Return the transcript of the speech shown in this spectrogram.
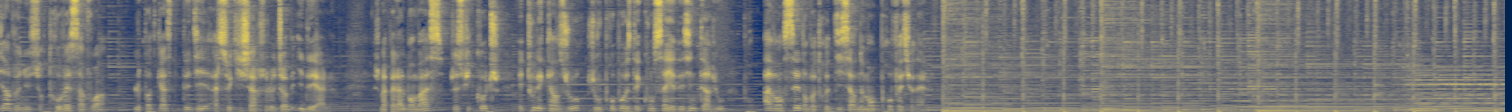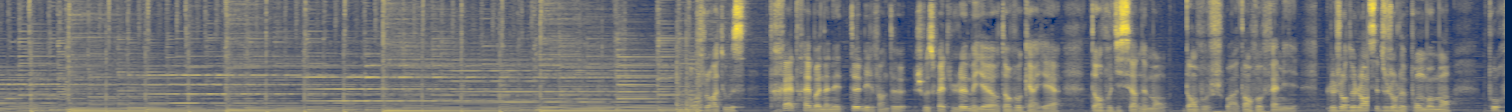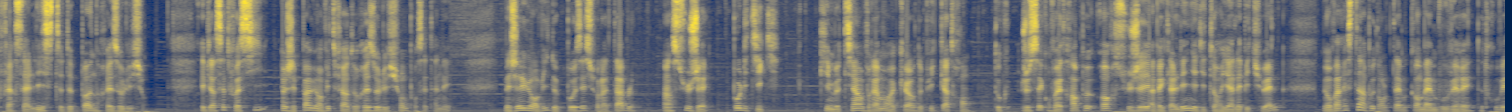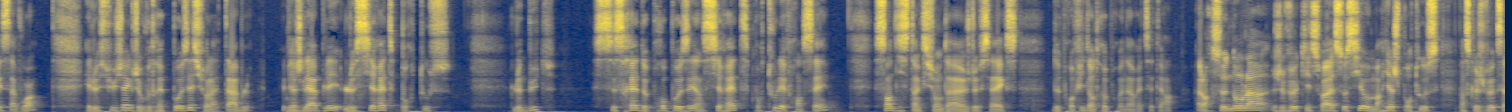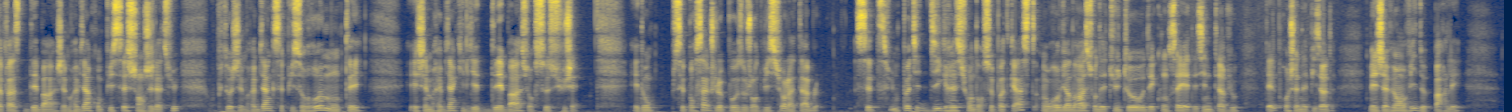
Bienvenue sur Trouver sa voie, le podcast dédié à ceux qui cherchent le job idéal. Je m'appelle Alban Bass, je suis coach et tous les 15 jours, je vous propose des conseils et des interviews pour avancer dans votre discernement professionnel. Bonjour à tous, très très bonne année 2022. Je vous souhaite le meilleur dans vos carrières, dans vos discernements, dans vos choix, dans vos familles. Le jour de l'an, c'est toujours le bon moment pour faire sa liste de bonnes résolutions. Et eh bien cette fois-ci, j'ai pas eu envie de faire de résolution pour cette année, mais j'ai eu envie de poser sur la table un sujet politique qui me tient vraiment à cœur depuis 4 ans. Donc je sais qu'on va être un peu hors sujet avec la ligne éditoriale habituelle, mais on va rester un peu dans le thème quand même, vous verrez, de trouver sa voie. Et le sujet que je voudrais poser sur la table, eh bien je l'ai appelé le sirette pour tous. Le but, ce serait de proposer un sirette pour tous les Français, sans distinction d'âge, de sexe, de profil d'entrepreneur, etc. Alors ce nom-là, je veux qu'il soit associé au mariage pour tous, parce que je veux que ça fasse débat. J'aimerais bien qu'on puisse échanger là-dessus, ou plutôt j'aimerais bien que ça puisse remonter et j'aimerais bien qu'il y ait débat sur ce sujet. Et donc c'est pour ça que je le pose aujourd'hui sur la table. C'est une petite digression dans ce podcast. On reviendra sur des tutos, des conseils et des interviews dès le prochain épisode. Mais j'avais envie de parler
